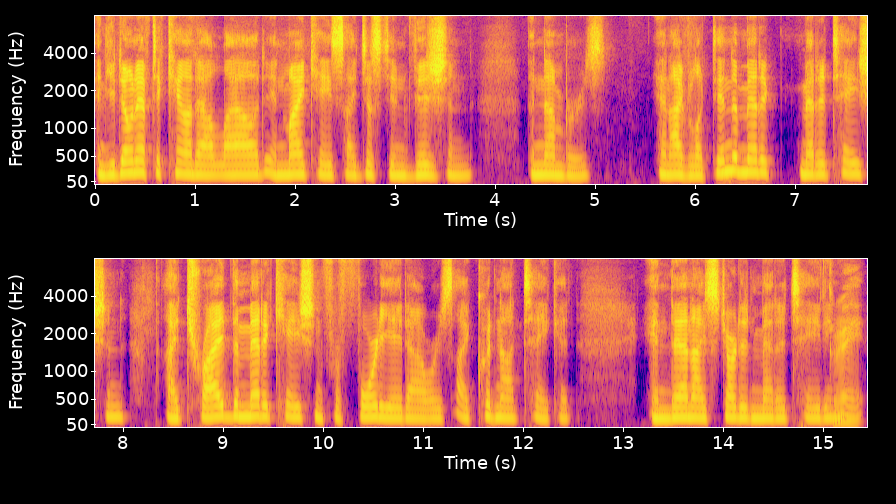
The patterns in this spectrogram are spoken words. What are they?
And you don't have to count out loud. In my case, I just envision the numbers. And I've looked into med- meditation. I tried the medication for 48 hours. I could not take it. And then I started meditating. Great.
